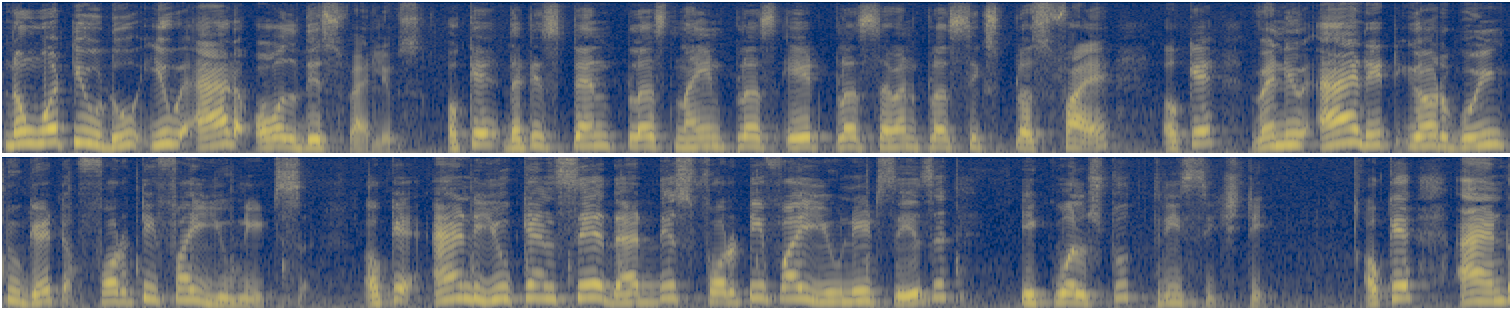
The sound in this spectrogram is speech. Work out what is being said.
now what you do, you add all these values, okay? That is 10 plus 9 plus 8 plus 7 plus 6 plus 5, okay? When you add it, you are going to get 45 units, okay? And you can say that this 45 units is equals to 360, okay? And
